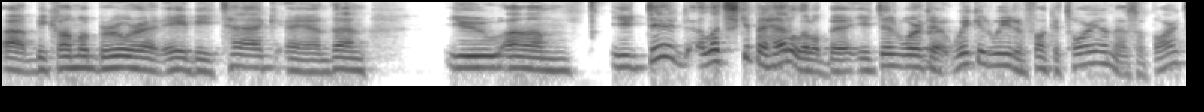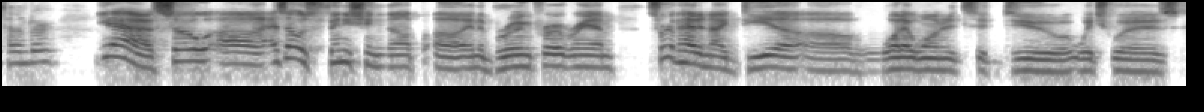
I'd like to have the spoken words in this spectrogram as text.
uh, become a brewer at AB Tech, and then you um, you did. Let's skip ahead a little bit. You did work at Wicked Weed and Funkatorium as a bartender. Yeah. So uh, as I was finishing up uh, in the brewing program, sort of had an idea of what I wanted to do, which was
